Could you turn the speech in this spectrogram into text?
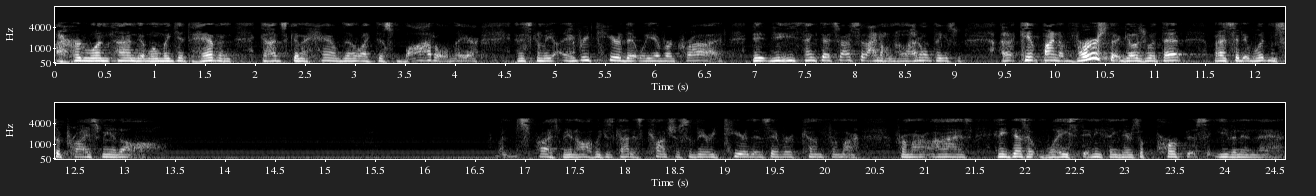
I heard one time that when we get to heaven, God's going to have the, like this bottle there, and it's going to be every tear that we ever cried. Do, do you think that's? I said, I don't know. I don't think it's. I can't find a verse that goes with that, but I said it wouldn't surprise me at all. It wouldn't surprise me at all because God is conscious of every tear that's ever come from our from our eyes, and He doesn't waste anything. There's a purpose even in that.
